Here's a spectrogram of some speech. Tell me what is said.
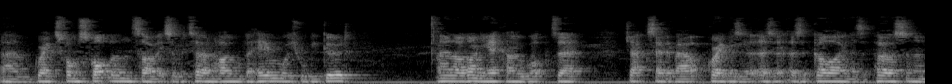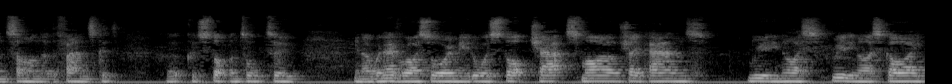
Um, Greg's from Scotland, so it's a return home for him, which will be good. And I'd only echo what uh, Jak said about Greg as a, as a, as a guy and as a person, and someone that the fans could could stop and talk to. You know, whenever I saw him, he'd always stop, chat, smile, shake hands, Really nice, really nice guy.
